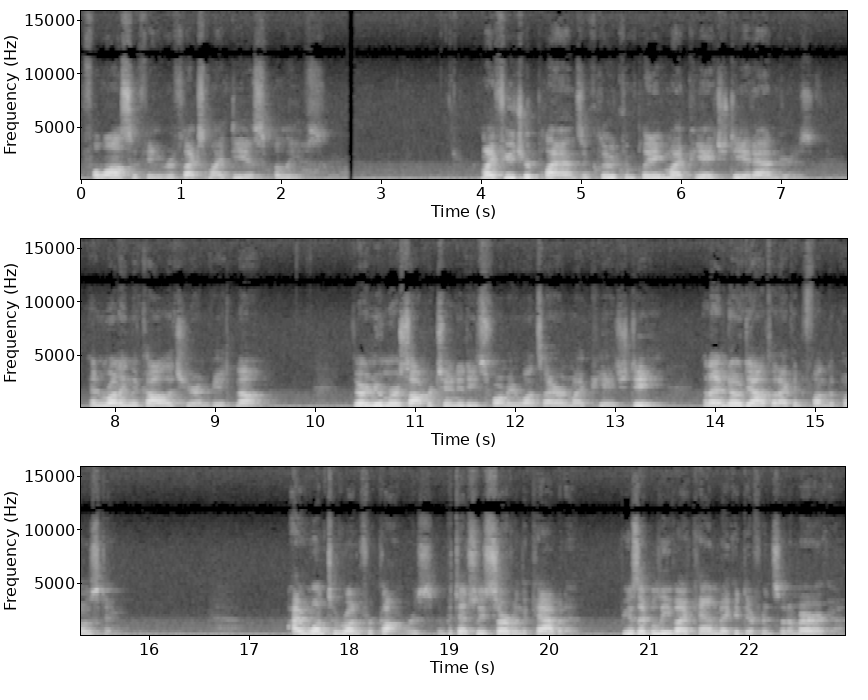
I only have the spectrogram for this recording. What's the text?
philosophy reflects my deist beliefs. My future plans include completing my PhD at Andrews and running the college here in Vietnam. There are numerous opportunities for me once I earn my PhD, and I have no doubt that I can fund a posting. I want to run for Congress and potentially serve in the cabinet because I believe I can make a difference in America.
